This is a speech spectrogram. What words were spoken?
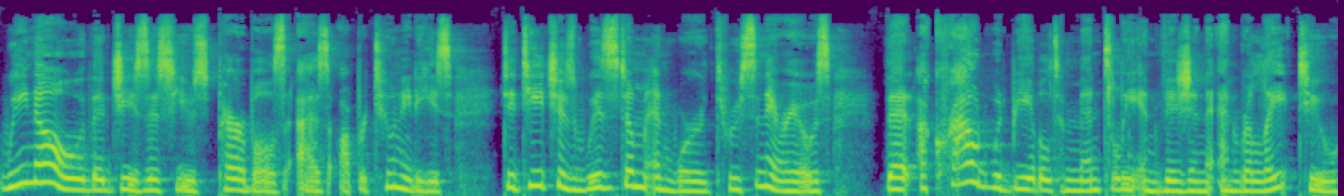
We know that Jesus used parables as opportunities to teach his wisdom and word through scenarios that a crowd would be able to mentally envision and relate to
